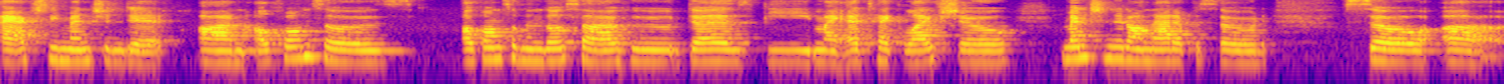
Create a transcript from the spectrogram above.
I actually mentioned it on Alfonso's Alfonso Mendoza, who does the My EdTech Life show, mentioned it on that episode. So uh,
